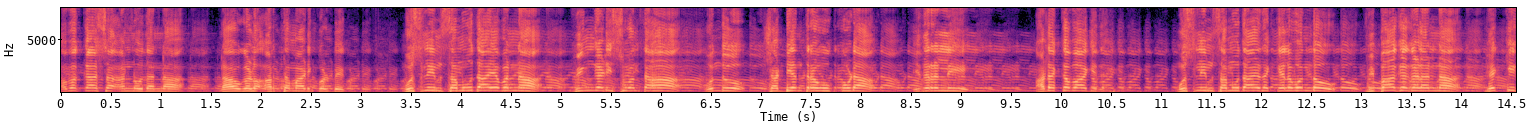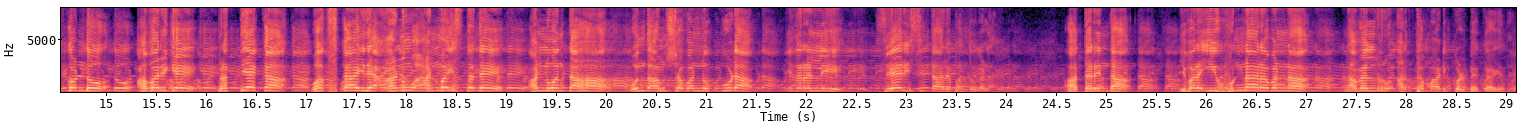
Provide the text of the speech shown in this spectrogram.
ಅವಕಾಶ ಅನ್ನುವುದನ್ನ ನಾವುಗಳು ಅರ್ಥ ಮಾಡಿಕೊಳ್ಬೇಕು. ಮುಸ್ಲಿಂ ಸಮುದಾಯವನ್ನ ವಿಂಗಡಿಸುವಂತಹ ಒಂದು ಷಡ್ಯಂತ್ರವೂ ಕೂಡ ಇದರಲ್ಲಿ ಅಡಕವಾಗಿದೆ. ಮುಸ್ಲಿಂ ಸಮುದಾಯದ ಕೆಲವೊಂದು ವಿಭಾಗಗಳನ್ನ ಹೆಕ್ಕಿಕೊಂಡು ಅವರಿಗೆ ಪ್ರತ್ಯೇಕ ವಕ್ಫ್ ಕಾಯ್ದೆ ಅಣು ಅನ್ವಯಿಸ್ತದೆ ಅನ್ನುವಂತಹ ಒಂದು ಅಂಶವನ್ನು ಕೂಡ ಇದರಲ್ಲಿ ಸೇರಿಸಿದ್ದಾರೆ ಬಂಧುಗಳೇ. ಆದ್ದರಿಂದ ಇವರ ಈ ಹುನ್ನಾರವನ್ನ ನಾವೆಲ್ಲರೂ ಅರ್ಥ ಮಾಡಿಕೊಳ್ಬೇಕಾಗಿದೆ.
